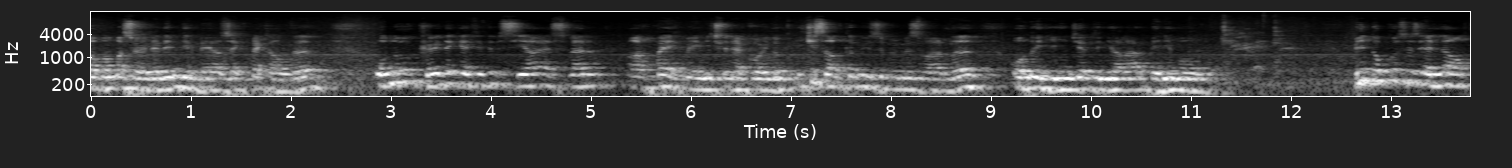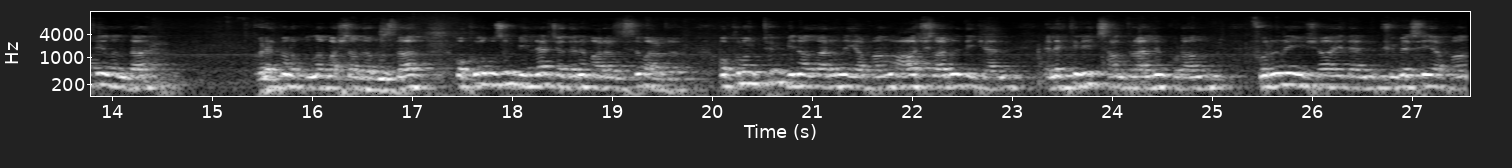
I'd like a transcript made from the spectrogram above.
Babama söyledim bir beyaz ekmek aldı. Onu köyde getirdim siyah esmer arpa ekmeğin içine koyduk. İki salkım üzümümüz vardı. Onu yiyince dünyalar benim oldu. 1956 yılında öğretmen okuluna başladığımızda okulumuzun binlerce dönüm arazisi vardı. Okulun tüm binalarını yapan, ağaçlarını diken, elektrik santralini kuran, fırını inşa eden, kümesi yapan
